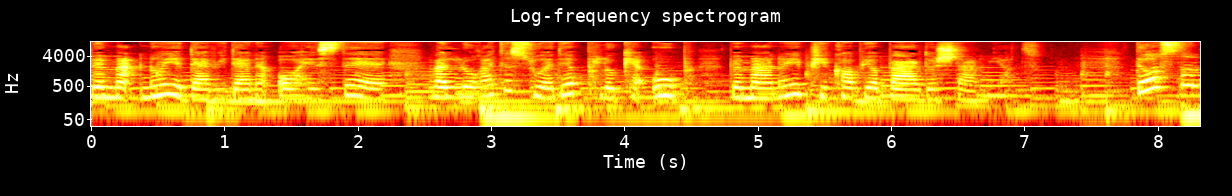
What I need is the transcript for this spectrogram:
به معنای دویدن آهسته و لغت سوئدی plocka upp به معنای pick up یا برداشتن میاد. داستان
